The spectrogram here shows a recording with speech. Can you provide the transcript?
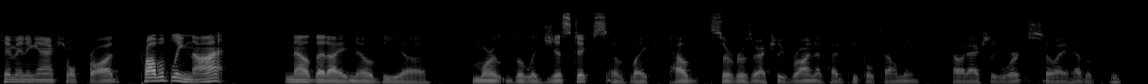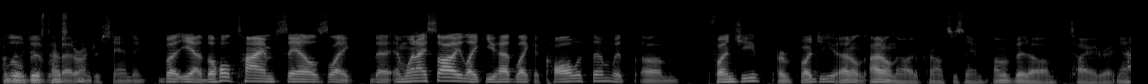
committing actual fraud? Probably not. Now that I know the uh more the logistics of like how servers are actually run, I've had people tell me how it actually works, so I have a a little bit of a better understanding. But yeah, the whole time sales like that, and when I saw like you had like a call with them with um Fungi or Fudgy, I don't I don't know how to pronounce his name. I'm a bit um tired right now.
